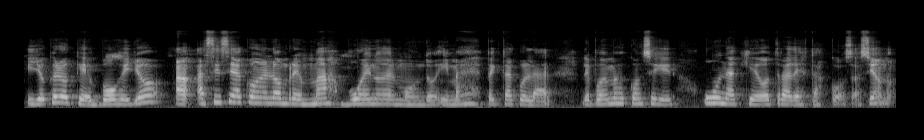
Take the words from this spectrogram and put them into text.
Y yo creo que vos y yo, así sea con el hombre más bueno del mundo y más espectacular, le podemos conseguir una que otra de estas cosas, ¿sí o no?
